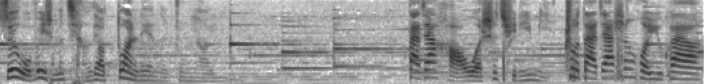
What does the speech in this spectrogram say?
所以我为什么强调锻炼的重要意义？大家好，我是曲黎敏，祝大家生活愉快啊！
